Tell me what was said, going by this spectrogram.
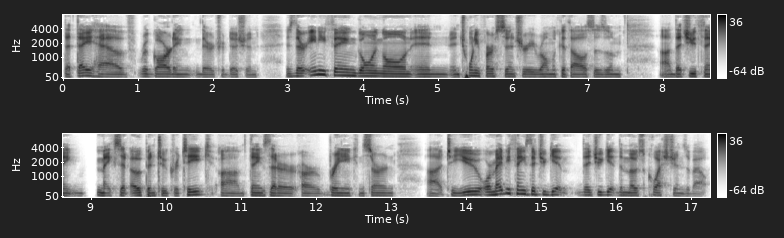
that they have regarding their tradition. Is there anything going on in, in 21st century Roman Catholicism uh, that you think makes it open to critique? Um, things that are, are bringing concern uh, to you, or maybe things that you get that you get the most questions about?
